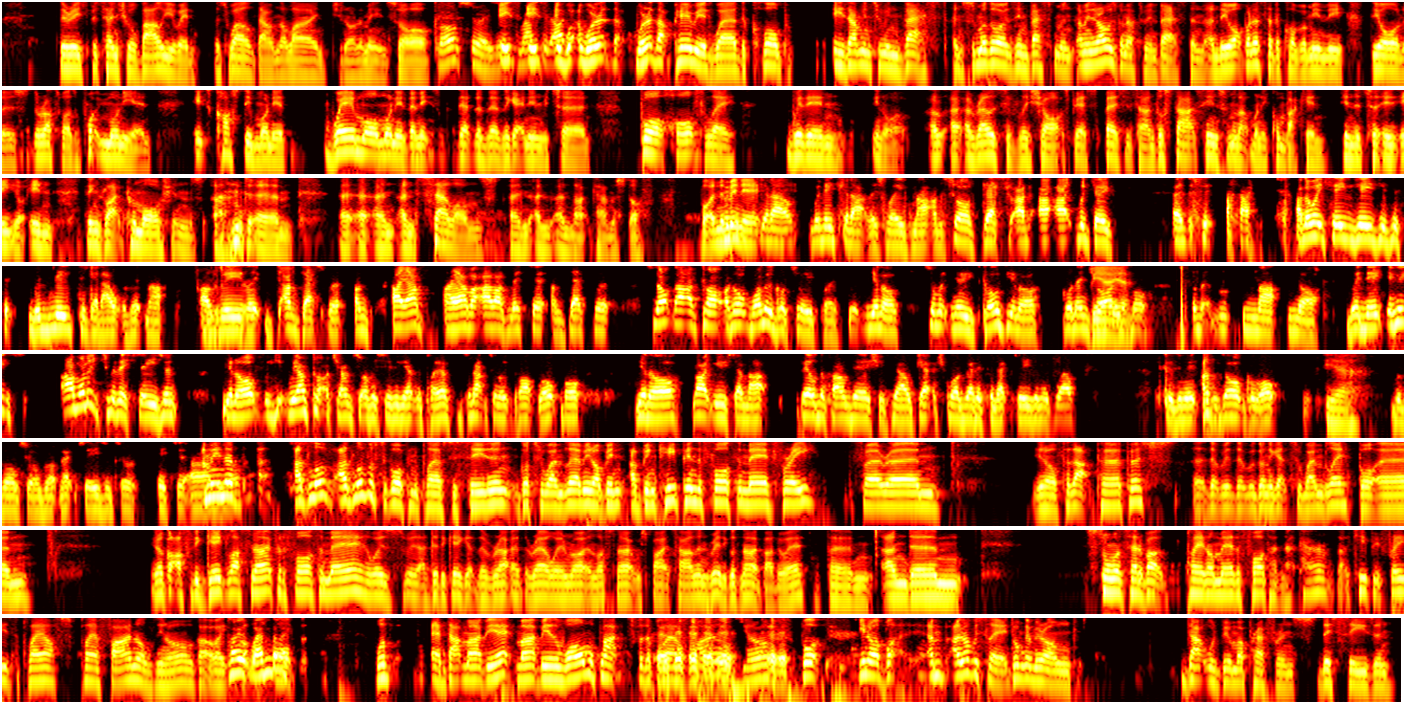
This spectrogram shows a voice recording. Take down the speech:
there is potential value in as well down the line. Do you know what I mean? So of course there is. It's it's, it's we're at the, we're at that period where the club is having to invest, and some of those investment. I mean, they're always going to have to invest, and and the when I said the club, I mean the the owners, the Rothwells are putting money in. It's costing money, way more money than it's than they're getting in return. But hopefully, within you know a, a, relatively short space, space of time, they'll start seeing some of that money come back in in the in, you know, in things like promotions and um, and and sell-ons and, and and that kind of stuff. But in the we minute, to get out, we need to get out of this league, Matt. I'm so desperate. I, I, I we do. I, I know it seems easy to say, we need to get out of it, Matt. I'm really, I'm desperate. I'm, I am, I am. I'll admit it. I'm desperate. It's not that I've got. I don't want to go to a place. You know, something new is good. You know, go and enjoy yeah, yeah. it. But, but Matt, no, we need if it's. I want it to be this season. You know, we, we have got a chance. Obviously, to get the playoffs. It's an absolute potluck. But you know, like you said, Matt, build the foundations now. Get a squad ready for next season as well. Because if, it, if we don't go up, yeah, we've also got next season to hit it. Hard, I mean, I'd, I'd, love, I'd love us to go up in the playoffs this season. Go to Wembley. I mean, I've been, I've been keeping the fourth of May free for um you know, for that purpose uh, that we that we're going to get to Wembley. But um, you know, got offered a gig last night for the fourth of May. I was I did a gig at the at the Railway in Royton last night with Spike Thailand. Really good night, by the way. Um, and um, someone said about playing on May the fourth. I can't. Got to keep it free. It's the playoffs, playoff final. You know, got to like play at Wembley. Well, and that might be it. Might be the warm up acts for the playoff finals. You know, but you know, but and, and obviously, don't get me wrong that would be my preference this season.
